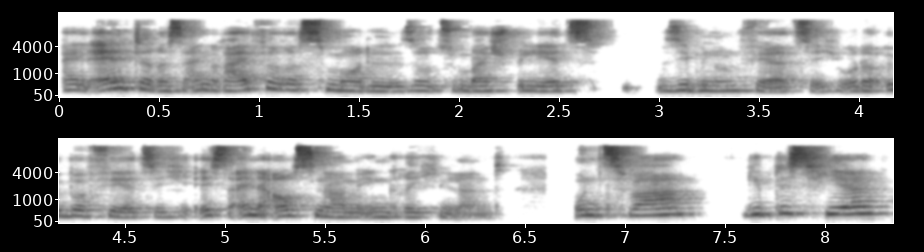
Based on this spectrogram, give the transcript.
ein älteres, ein reiferes Model, so zum Beispiel jetzt 47 oder über 40, ist eine Ausnahme in Griechenland. Und zwar gibt es hier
